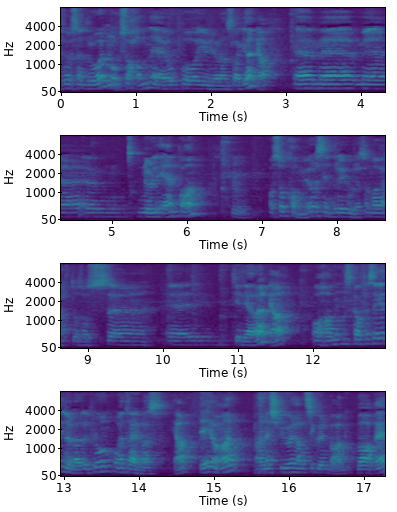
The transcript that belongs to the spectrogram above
fra Søndre Ål. Også han er jo på juniorlandslaget. Ja. eh, Med, med eh, 0-1 på han. Mm. Og så kommer jo Sindre Jorde, som har vært hos oss eh, eh, tidligere. ja. Og han skaffer seg et nullerdiplom og en tredjeplass. Ja, det gjør han. Han er 7,5 sekunder bak bare.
